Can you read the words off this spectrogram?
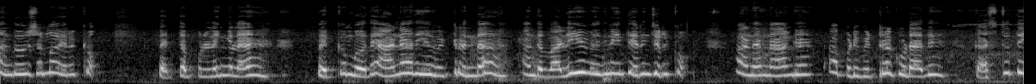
சந்தோஷமாக இருக்கோம். பெத்த பிள்ளைங்கள பெக்கும் போதே விட்டுருந்தா அந்த வழியை வேதனையும் தெரிஞ்சிருக்கும். ஆனால் நாங்கள் அப்படி விட்டுறக்கூடாது. கஷ்டத்தை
